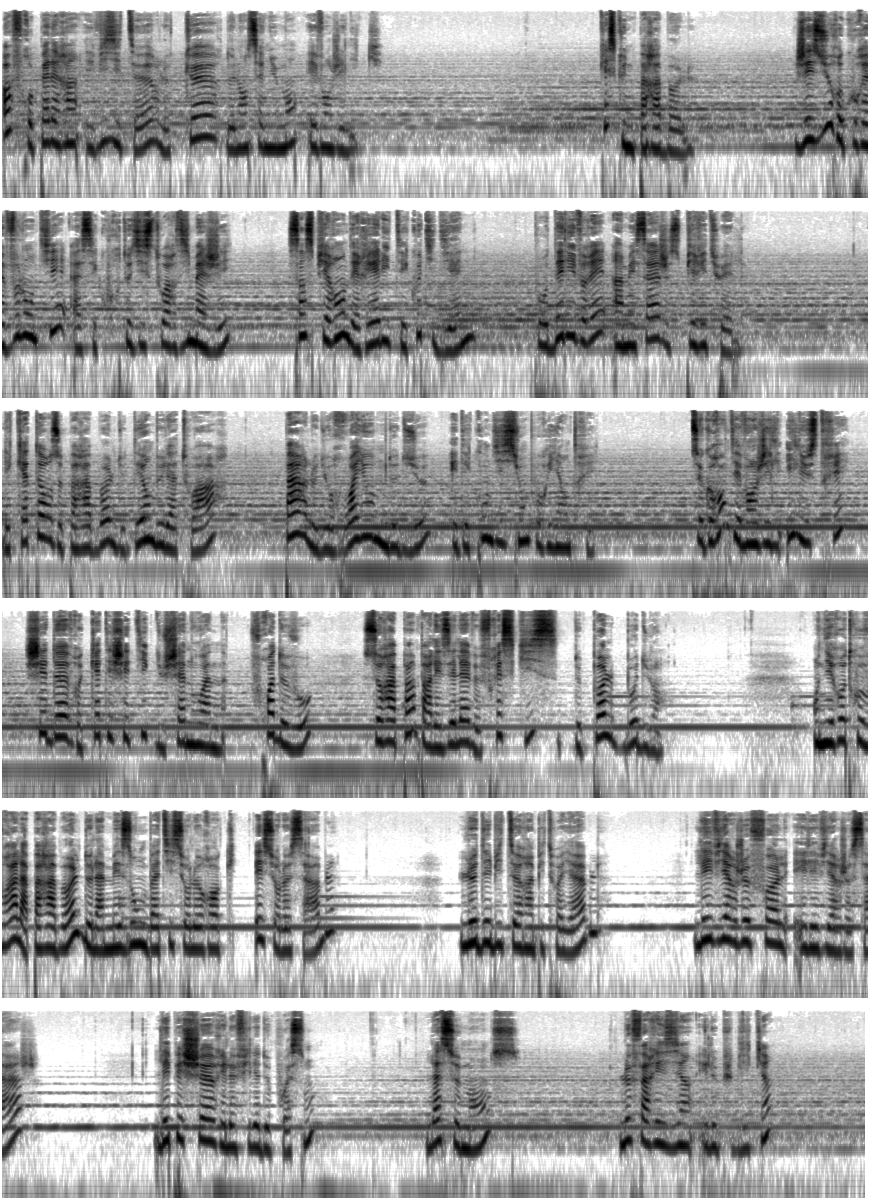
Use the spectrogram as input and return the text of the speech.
offre aux pèlerins et visiteurs le cœur de l'enseignement évangélique. Qu'est-ce qu'une parabole? Jésus recourait volontiers à ces courtes histoires imagées, s'inspirant des réalités quotidiennes pour délivrer un message spirituel. Les 14 paraboles du déambulatoire parle du royaume de Dieu et des conditions pour y entrer. Ce grand évangile illustré, chef-d'œuvre catéchétique du chanoine Froidevaux, sera peint par les élèves fresquistes de Paul Bauduin. On y retrouvera la parabole de la maison bâtie sur le roc et sur le sable, le débiteur impitoyable, les vierges folles et les vierges sages, les pêcheurs et le filet de poisson, la semence, le pharisien et le publicain,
